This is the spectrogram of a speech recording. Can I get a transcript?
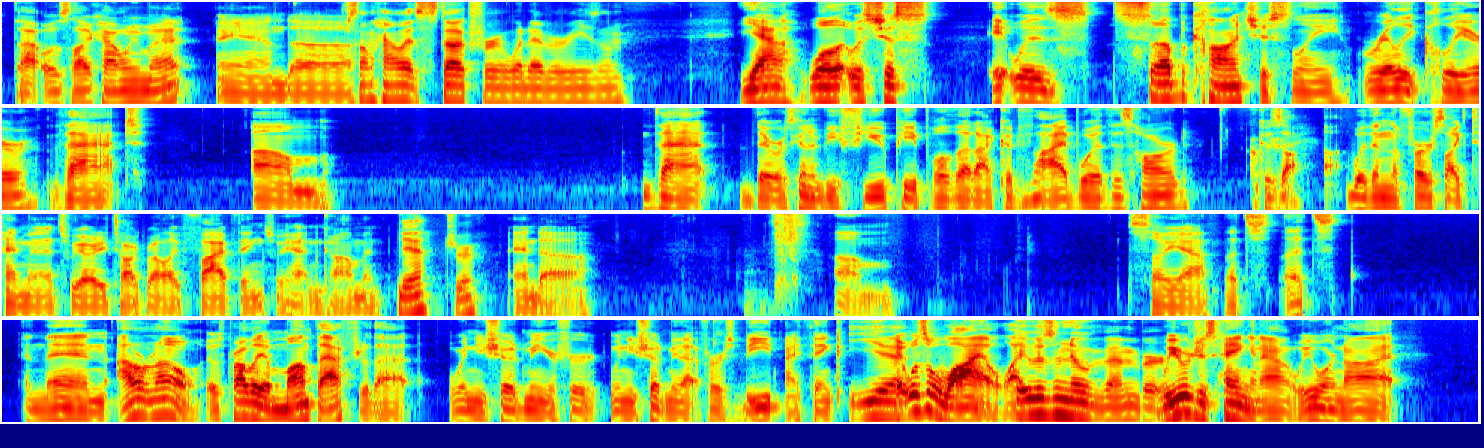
That was like how we met and uh Somehow it stuck for whatever reason. yeah, well it was just it was subconsciously really clear that um that there was going to be few people that I could vibe with as hard because Okay. within the first like 10 minutes we already talked about like five things we had in common Yeah, true. and uh um so yeah that's that's and then i don't know it was probably a month after that when you showed me your first when you showed me that first beat i think Yeah, it was a while like it was in November. we were just hanging out we were not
